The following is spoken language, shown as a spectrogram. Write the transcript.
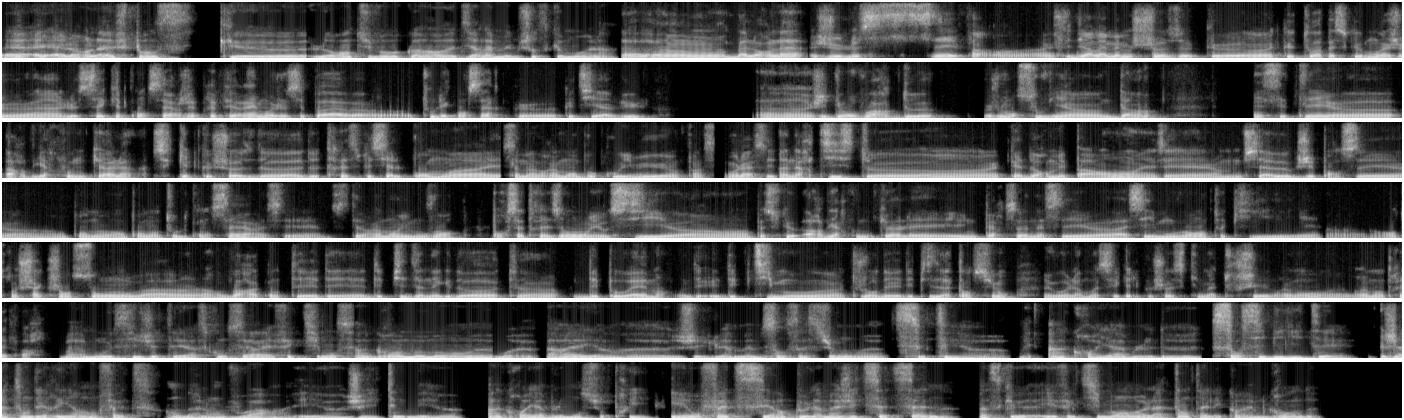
Euh, alors là, je pense que Laurent, tu vas encore dire la même chose que moi là. Euh, bah alors là, je le sais. Enfin, je vais dire la même chose que que toi parce que moi, je, je sais quel concert j'ai préféré. Moi, je sais pas euh, tous les concerts que que tu as vus. Euh, j'ai dû en voir deux. Je m'en souviens d'un. Et c'était euh, Art Garfunkel. C'est quelque chose de, de, très spécial pour moi et ça m'a vraiment beaucoup ému. Enfin, voilà, c'est un artiste euh, qu'adorent mes parents et c'est à eux que j'ai pensé pendant pendant tout le concert. Et c'était vraiment émouvant pour cette raison et aussi euh, parce que Art Garfunkel est une personne assez euh, assez émouvante qui euh, entre chaque chanson va raconter des, petites anecdotes, des poèmes, des, petits mots, toujours des, petites attentions. Et voilà, moi c'est quelque chose qui m'a touché vraiment vraiment très fort. Bah moi aussi j'étais à ce concert et effectivement c'est un grand moment. Pareil, hein, j'ai eu la même sensation. C'était incroyable de sensibilité. J'attendais rien en fait en allant le voir et euh, j'ai été mais euh, incroyablement surpris. Et en fait, c'est un peu la magie de cette scène parce que effectivement, la elle est quand même grande,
